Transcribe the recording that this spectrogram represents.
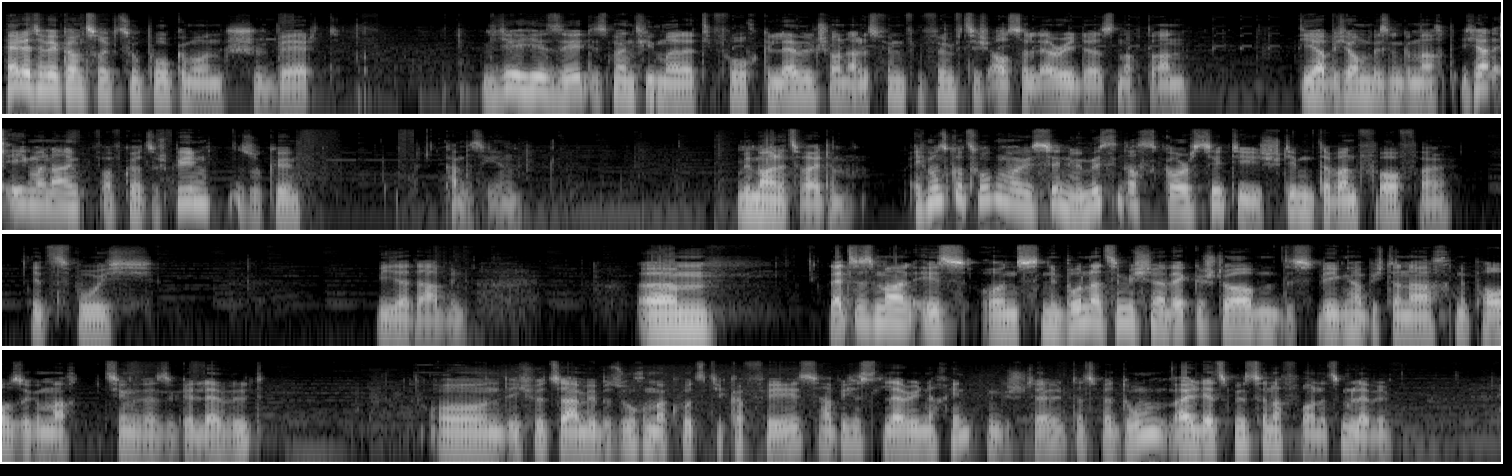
Hey Leute, willkommen zurück zu Pokémon Schwert. Wie ihr hier seht, ist mein Team relativ hoch gelevelt, schon alles 55, außer Larry, der ist noch dran. Die habe ich auch ein bisschen gemacht. Ich hatte irgendwann aufgehört zu spielen, ist okay. Kann passieren. Wir machen jetzt weiter. Ich muss kurz gucken, wo wir sind. Wir müssen doch Score City. Stimmt, da war ein Vorfall. Jetzt, wo ich wieder da bin. Ähm, letztes Mal ist uns Nibuna ziemlich schnell weggestorben, deswegen habe ich danach eine Pause gemacht, beziehungsweise gelevelt. Und ich würde sagen, wir besuchen mal kurz die Cafés. Habe ich es Larry nach hinten gestellt? Das wäre dumm, weil jetzt müsste er nach vorne zum Level.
